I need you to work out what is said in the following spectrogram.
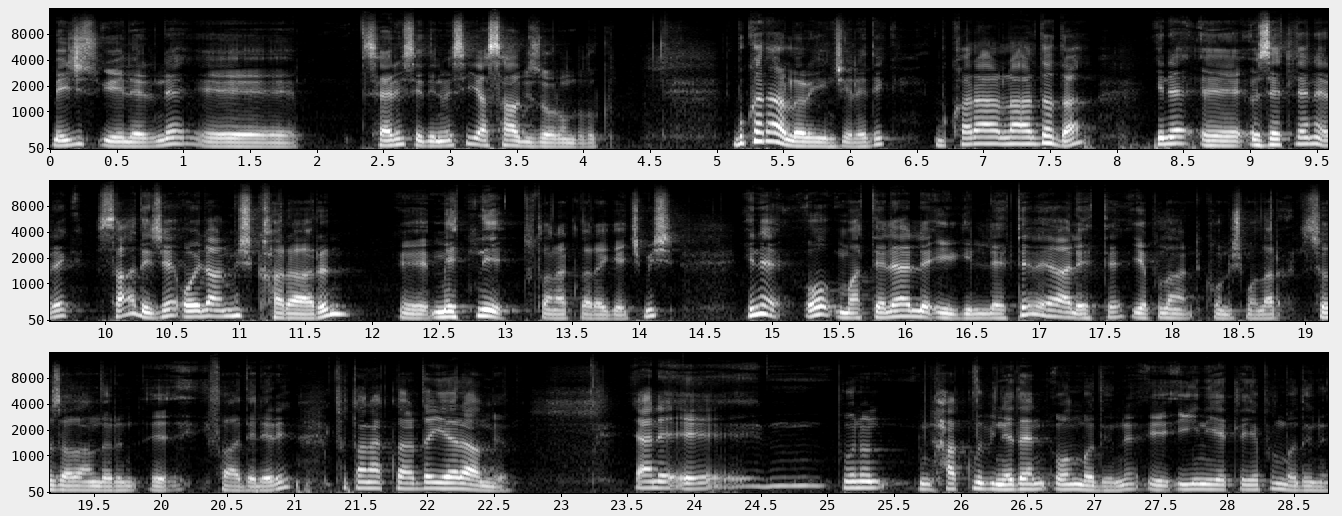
meclis üyelerine e, servis edilmesi yasal bir zorunluluk. Bu kararları inceledik. Bu kararlarda da yine e, özetlenerek sadece oylanmış kararın e, metni tutanaklara geçmiş. Yine o maddelerle ilgili lehte veya aleyhte yapılan konuşmalar, söz alanların e, ifadeleri tutanaklarda yer almıyor. Yani e, bunun haklı bir neden olmadığını, e, iyi niyetle yapılmadığını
